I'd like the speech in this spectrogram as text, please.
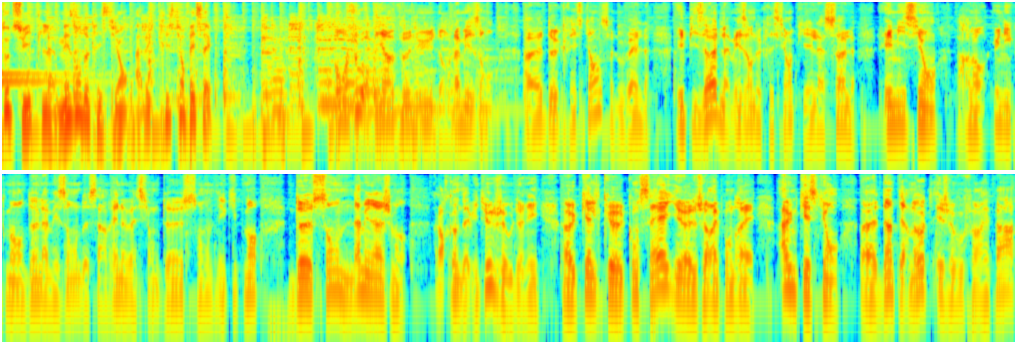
Tout de suite, la maison de Christian avec Christian Pesset. Bonjour, bienvenue dans la maison euh, de Christian, ce nouvel épisode, la maison de Christian qui est la seule émission parlant uniquement de la maison, de sa rénovation, de son équipement, de son aménagement. Alors comme d'habitude, je vais vous donner euh, quelques conseils, euh, je répondrai à une question d'internaute et je vous ferai part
